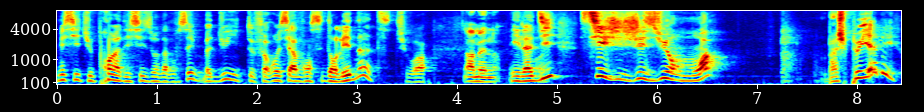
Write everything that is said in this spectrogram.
Mais si tu prends la décision d'avancer, bah, Dieu, il te fera aussi avancer dans les notes, tu vois. Amen. Et il a dit, si j'ai Jésus en moi, bah, je peux y aller.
